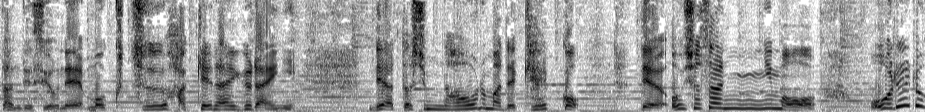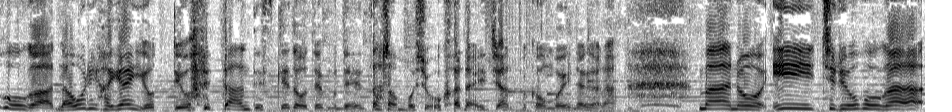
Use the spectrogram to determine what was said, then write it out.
たんですよね。もう靴履けないぐらいに。で私も治るまで結構でお医者さんにも折れる方が治り早いよって言われたんですけどでも捻挫なんもしょうがないじゃんとか思いながら、まあ、あのいい治療法が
